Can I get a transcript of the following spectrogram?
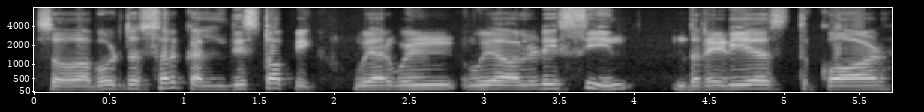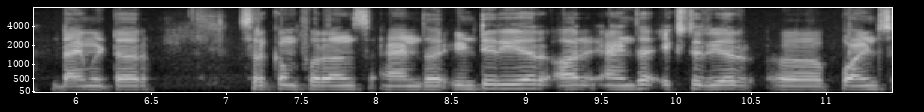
So about the circle, this topic we are going, we are already seen the radius, the chord, diameter, circumference and the interior or and the exterior uh, points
